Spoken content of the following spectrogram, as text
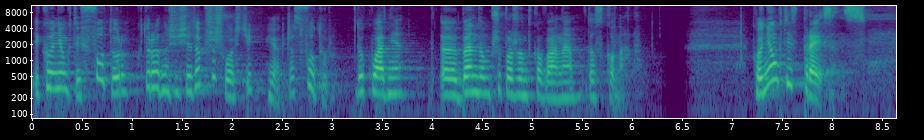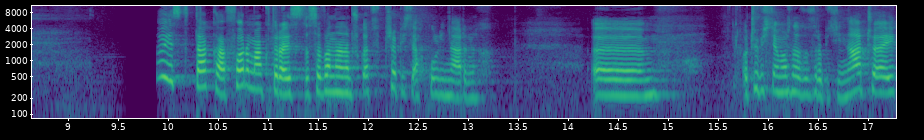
i koniunktyw futur, który odnosi się do przyszłości jak czas futur. Dokładnie e, będą przyporządkowane doskonale. Koniunktyw presens. To jest taka forma, która jest stosowana na przykład w przepisach kulinarnych. Oczywiście można to zrobić inaczej.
